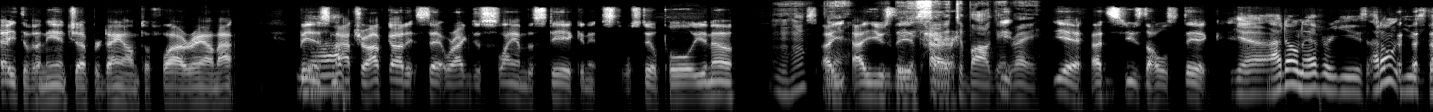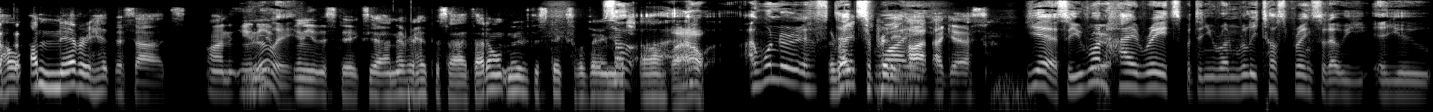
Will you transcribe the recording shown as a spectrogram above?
eighth of an inch up or down to fly around. I, being it's Yeah. nitro, I've got it set where I can just slam the stick and it will still pull. You know, Mm-hmm. I I use the set entire. it toboggan, right? yeah, I just use the whole stick. yeah. I don't ever use. I don't use the whole. I never hit the sides on any Really? of, any of the sticks. Yeah, I never hit the sides. I don't move the sticks very So, much at all. I- Wow. I, I wonder if the that's rates are pretty why, hot, I guess. Yeah, so you run Yeah. high rates, but then you run really tough springs so that we, uh, you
